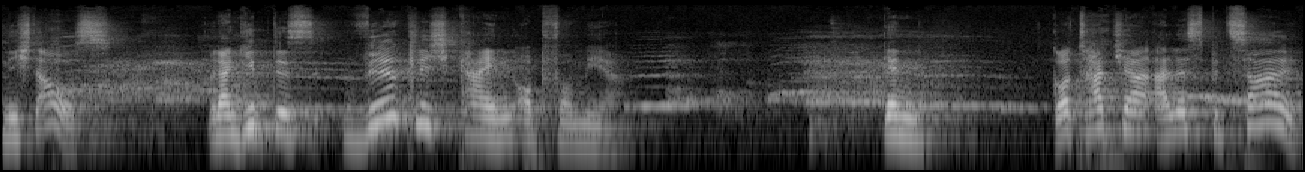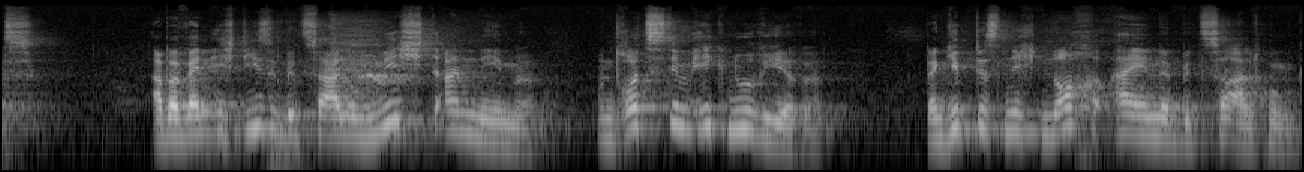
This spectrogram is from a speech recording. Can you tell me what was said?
nicht aus. Und dann gibt es wirklich kein Opfer mehr. Denn Gott hat ja alles bezahlt. Aber wenn ich diese Bezahlung nicht annehme und trotzdem ignoriere, dann gibt es nicht noch eine Bezahlung.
